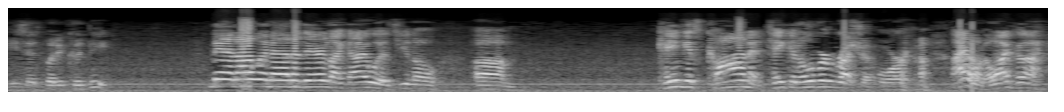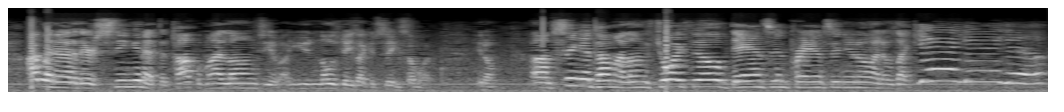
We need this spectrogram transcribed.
He says, but it could be. Man, I went out of there like I was, you know, um, Genghis Khan and taken over Russia, or I don't know. I I went out of there singing at the top of my lungs. You know, in those days I could sing somewhat, you know um, singing top my lungs, joy filled, dancing, prancing, you know, and it was like, yeah, yeah, yeah.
